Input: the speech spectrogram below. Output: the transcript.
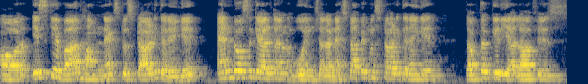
और इसके बाद हम नेक्स्ट स्टार्ट करेंगे। एंडोस्केल्टन वो इंशाल्लाह नेक्स्ट टॉपिक में स्टार्ट करेंगे। तब तक के लिए अल्लाह हाफिज।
